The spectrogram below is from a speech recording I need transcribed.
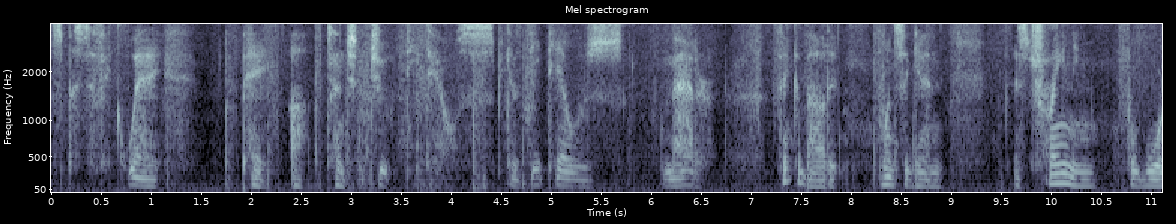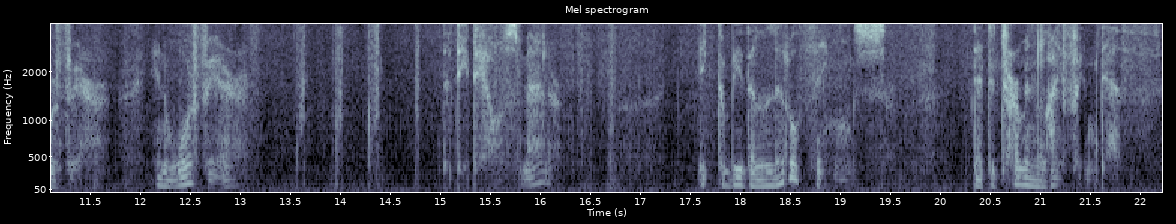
specific way pay attention to details because details matter. Think about it once again as training for warfare. In warfare, the details matter. It could be the little things that determine life and death.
